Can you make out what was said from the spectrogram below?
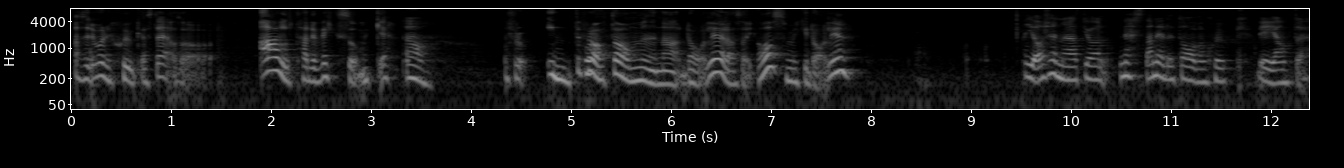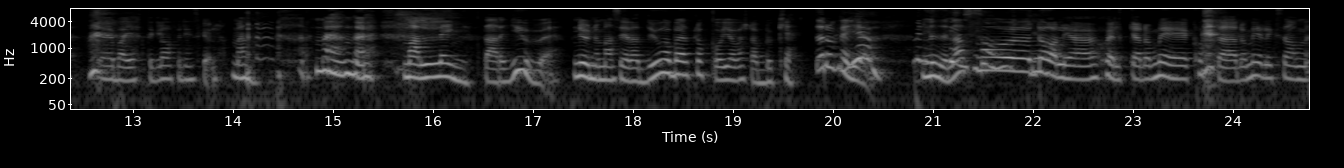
alltså det var det sjukaste. Alltså, allt hade växt så mycket. ja. Och för att inte prata om mina dahlior, alltså jag har så mycket dahlior. Jag känner att jag nästan är lite avundsjuk. Det är jag inte. Jag är bara jätteglad för din skull. Men, men eh, man längtar ju. Nu när man ser att du har börjat plocka och göra värsta buketter och grejer. det Mina små dahliaskälkar, de är korta. De är liksom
